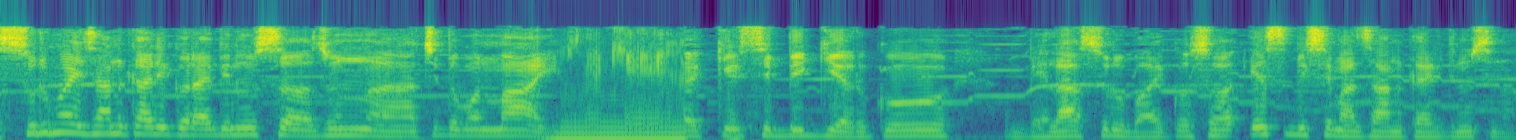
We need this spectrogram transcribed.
सुरुमै जानकारी गराइदिनुहोस्। जुन चितवनमा कृषि विज्ञहरूको भेला सुरु भएको छ यस विषयमा जानकारी दिनुहोस् न।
